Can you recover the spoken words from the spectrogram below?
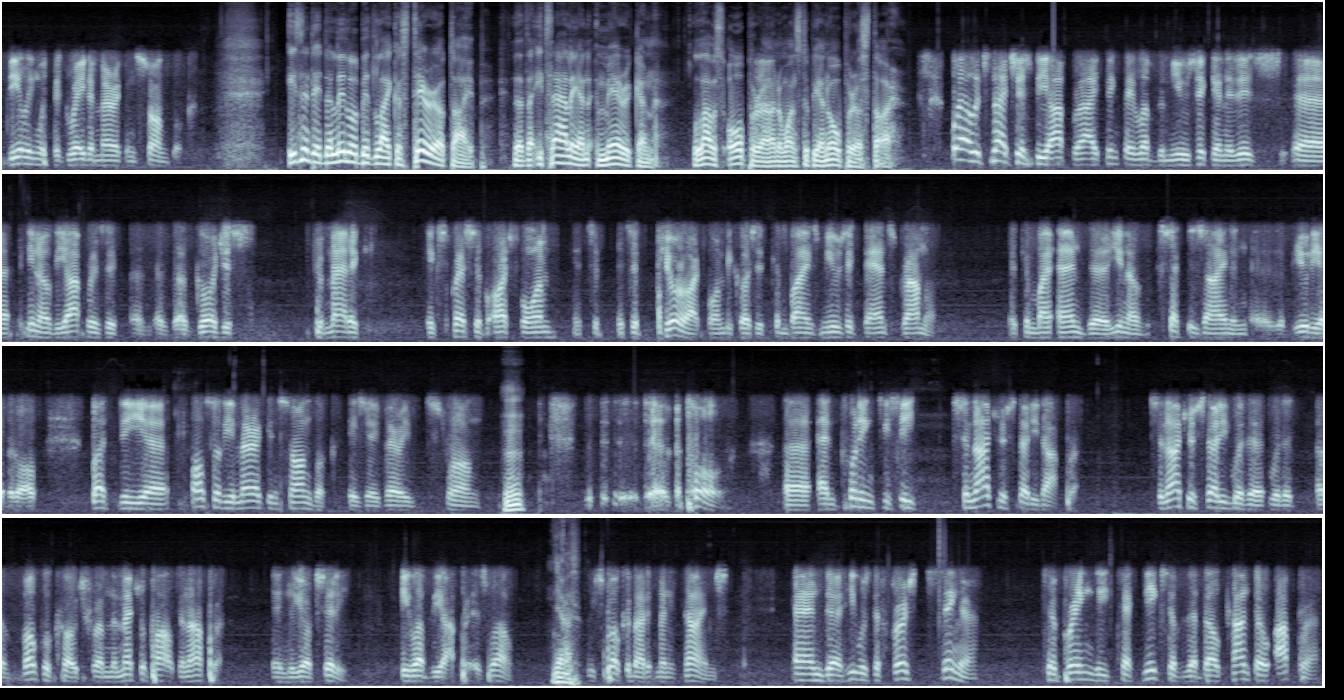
dealing with the great American songbook. Isn't it a little bit like a stereotype that the Italian American loves opera and wants to be an opera star? Well, it's not just the opera. I think they love the music, and it is, uh, you know, the opera is a, a, a gorgeous, dramatic, expressive art form. It's a it's a pure art form because it combines music, dance, drama. It combine and uh, you know set design and uh, the beauty of it all. But the uh, also the American songbook is a very strong uh, pull, uh, and putting. You see, Sinatra studied opera. Sinatra studied with a with a, a vocal coach from the Metropolitan Opera in New York City. He loved the opera as well. Yes. We spoke about it many times, and uh, he was the first singer to bring the techniques of the bel canto opera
